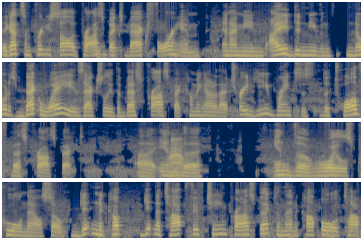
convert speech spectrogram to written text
they got some pretty solid prospects back for him. And I mean, I didn't even notice Beck Way is actually the best prospect coming out of that trade. He ranks as the 12th best prospect uh, in wow. the in the Royals pool now. So getting a cup, getting a top 15 prospect, and then a couple of top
